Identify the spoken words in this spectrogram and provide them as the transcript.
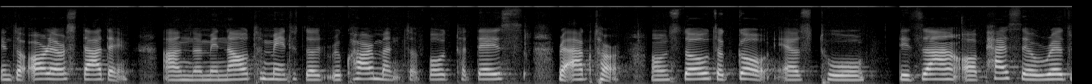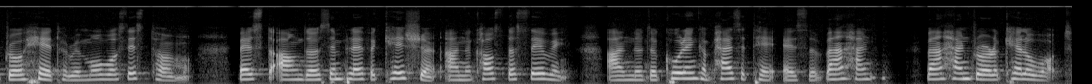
in the earlier study and may not meet the requirement for today's reactor. Uh, so the goal is to design a passive residual heat removal system based on the simplification and cost saving, and the cooling capacity is 100 kilowatt.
